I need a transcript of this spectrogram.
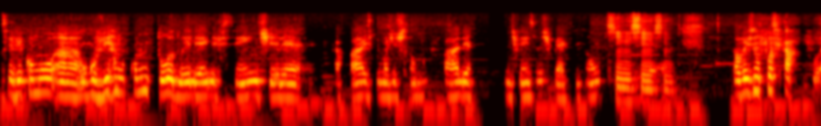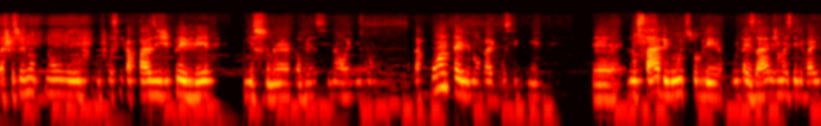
você vê como a, o governo como um todo, ele é ineficiente, ele é capaz, tem uma gestão muito falha, em diferentes aspectos. Então, sim, sim, sim. Talvez não fosse as pessoas não, não, não, fossem capazes de prever isso, né? Talvez assim, não, ele não dá conta, ele não vai conseguir, é, não sabe muito sobre muitas áreas, mas ele vai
